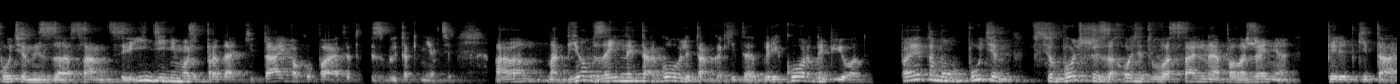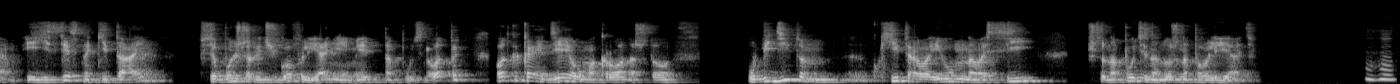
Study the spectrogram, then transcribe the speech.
Путин из-за санкций Индии не может продать, Китай покупает этот избыток нефти. А объем взаимной торговли там какие-то рекорды бьет. Поэтому Путин все больше заходит в вассальное положение перед Китаем. И, естественно, Китай все больше рычагов влияния имеет на Путина. Вот, вот какая идея у Макрона, что убедит он э, хитрого и умного Си, що на Путіна нужно повлиять. Угу.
